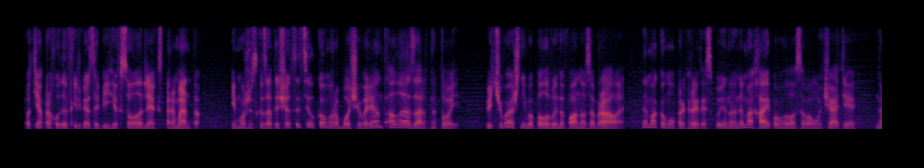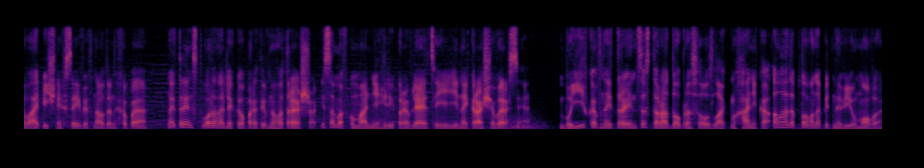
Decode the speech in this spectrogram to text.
От я проходив кілька забігів соло для експерименту, і можу сказати, що це цілком робочий варіант, але азарт не той. Відчуваєш, ніби половину фану забрали, нема кому прикрити спину, нема хайпу в голосовому чаті, нема епічних сейвів на 1 хп. Найтрейн створена для кооперативного трешу, і саме в командній грі проявляється її найкраща версія. Боївка в Найтрейн це стара добра Souls-like механіка, але адаптована під нові умови.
